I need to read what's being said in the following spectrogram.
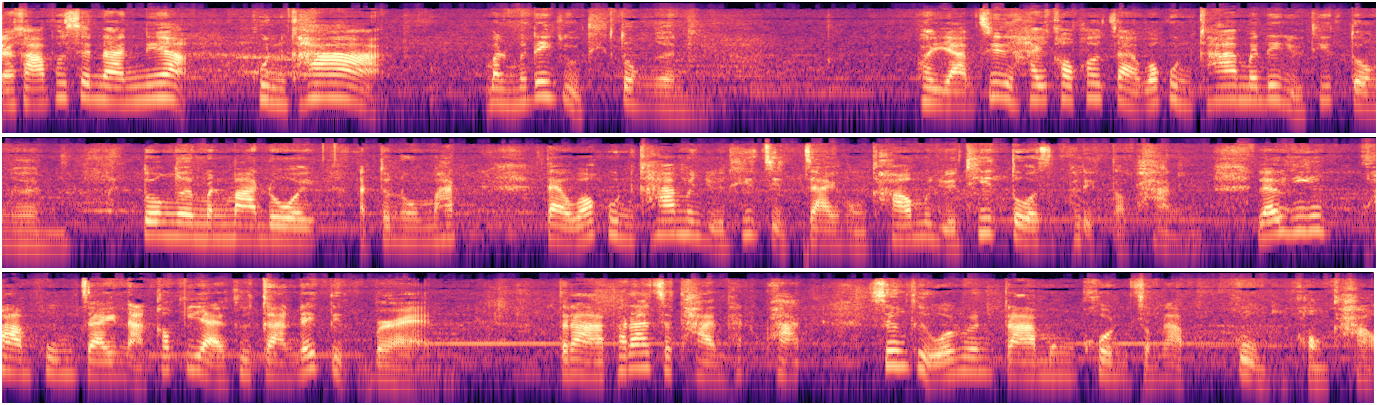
นะคะ เพราะฉะนั้นเนี่ยคุณค่ามันไม่ได้อยู่ที่ตัวเงิน พยายามที่จะให้เขาเข้าใจว่าคุณค่าไม่ได้อยู่ที่ตัวเงิน ตัวเงินมันมาโดยอัตโนมัติ แต่ว่าคุณค่ามันอยู่ที่จิตใจของเขามันอยู่ที่ตัวผลิตภัณฑ์ แล้วยิ่งความภูมิใจหนักเข้าไปใหญ่คือการได้ติดแบรนด์ ตราพระราชทานพัดพัดซึ่งถือว่าเป็นตรามงคลสำหรับกลุ่มของเขา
